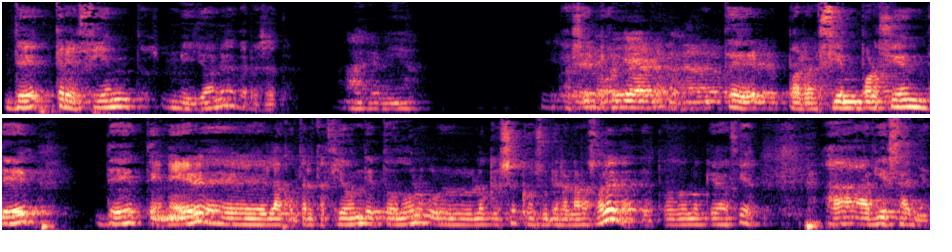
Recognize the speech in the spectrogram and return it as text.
de 300 millones de pesetas. Madre mía. Así que, para el 100% de de tener eh, la contratación de todo lo, que se consumiera en la Rosaleda, de todo lo que hacía a, 10 años.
